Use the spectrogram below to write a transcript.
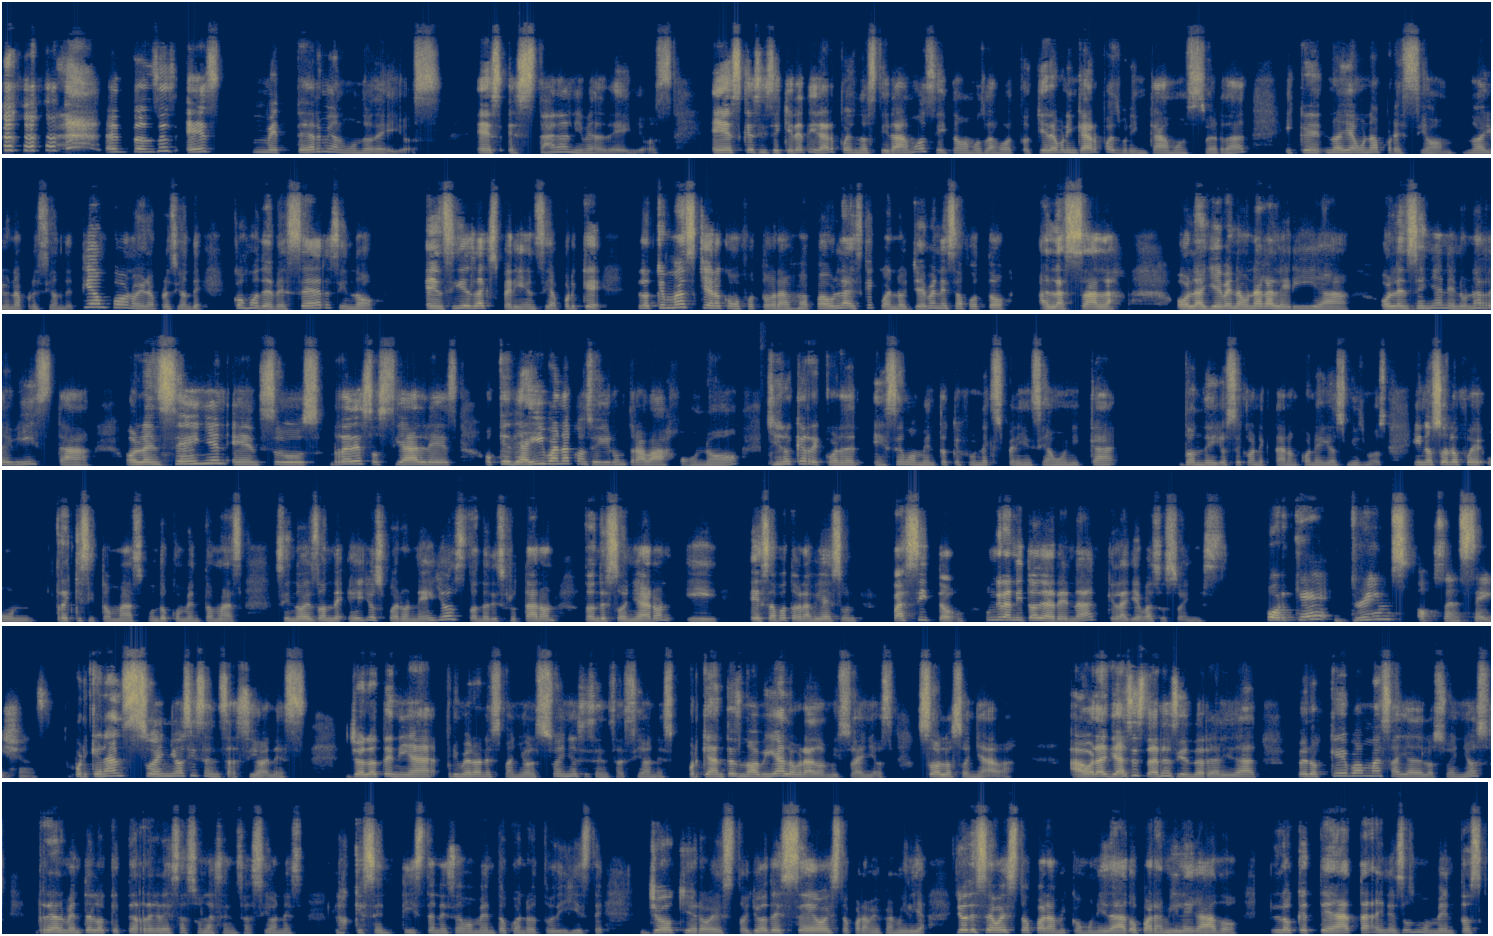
Entonces es meterme al mundo de ellos, es estar a nivel de ellos, es que si se quiere tirar, pues nos tiramos y ahí tomamos la foto. Quiere brincar, pues brincamos, ¿verdad? Y que no haya una presión, no hay una presión de tiempo, no hay una presión de cómo debe ser, sino en sí es la experiencia, porque lo que más quiero como fotógrafa, Paula, es que cuando lleven esa foto a la sala o la lleven a una galería o la enseñan en una revista o la enseñen en sus redes sociales o que de ahí van a conseguir un trabajo, ¿no? Quiero que recuerden ese momento que fue una experiencia única donde ellos se conectaron con ellos mismos. Y no solo fue un requisito más, un documento más, sino es donde ellos fueron ellos, donde disfrutaron, donde soñaron y esa fotografía es un pasito, un granito de arena que la lleva a sus sueños. ¿Por qué Dreams of Sensations? Porque eran sueños y sensaciones. Yo lo tenía primero en español, sueños y sensaciones, porque antes no había logrado mis sueños, solo soñaba. Ahora ya se están haciendo realidad, pero ¿qué va más allá de los sueños? Realmente lo que te regresa son las sensaciones, lo que sentiste en ese momento cuando tú dijiste, yo quiero esto, yo deseo esto para mi familia, yo deseo esto para mi comunidad o para mi legado, lo que te ata en esos momentos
